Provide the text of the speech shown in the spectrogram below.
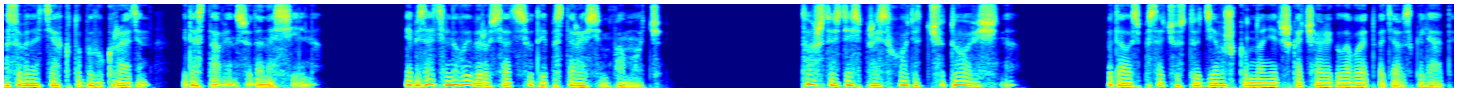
особенно тех, кто был украден и доставлен сюда насильно. Я обязательно выберусь отсюда и постараюсь им помочь. То, что здесь происходит, чудовищно. Пыталась посочувствовать девушкам, но они лишь качали головой, отводя взгляды.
